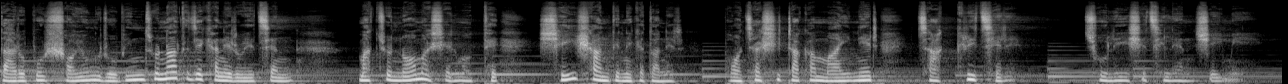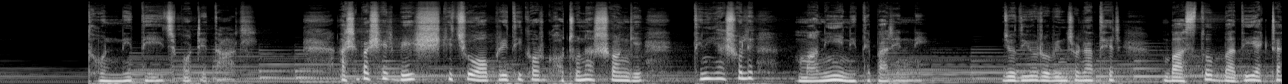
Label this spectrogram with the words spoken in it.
তার ওপর স্বয়ং রবীন্দ্রনাথ যেখানে রয়েছেন, মাত্র ন মাসের মধ্যে সেই শান্তিনিকেতনের পঁচাশি টাকা মাইনের চাকরি ছেড়ে চলে এসেছিলেন সেই মেয়ে। ধন্যে তেজ বটে তার। আশেপাশের বেশ কিছু অপ্রীতিকর ঘটনার সঙ্গে তিনি আসলে মানিয়ে নিতে পারেননি। যদিও রবীন্দ্রনাথের বাস্তববাদী একটা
